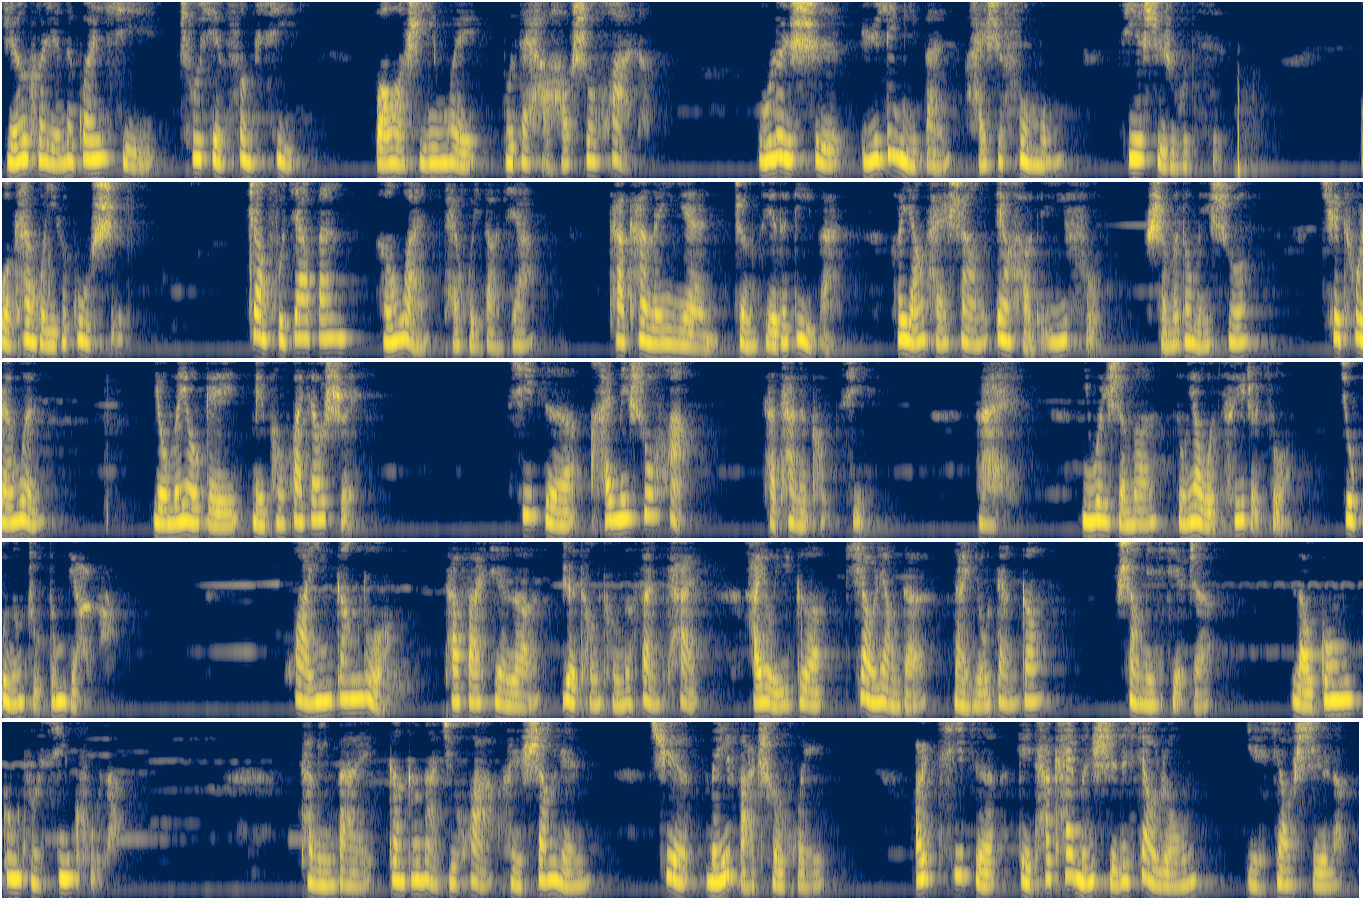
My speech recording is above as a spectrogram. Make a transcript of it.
人和人的关系出现缝隙，往往是因为不再好好说话了。无论是与另一半还是父母，皆是如此。我看过一个故事：丈夫加班很晚才回到家，他看了一眼整洁的地板和阳台上晾好的衣服，什么都没说，却突然问。有没有给每盆花浇水？妻子还没说话，他叹了口气：“哎，你为什么总要我催着做，就不能主动点儿吗？”话音刚落，他发现了热腾腾的饭菜，还有一个漂亮的奶油蛋糕，上面写着：“老公工作辛苦了。”他明白刚刚那句话很伤人，却没法撤回，而妻子给他开门时的笑容也消失了。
